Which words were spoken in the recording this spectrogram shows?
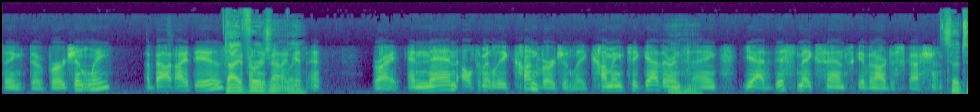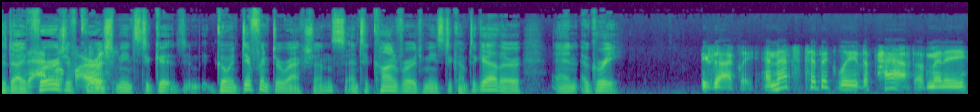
think divergently about ideas. Divergently. About ideas, Right. And then ultimately, convergently, coming together and mm-hmm. saying, yeah, this makes sense given our discussion. So to diverge, of course, means to go, go in different directions, and to converge means to come together and agree. Exactly. And that's typically the path of many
